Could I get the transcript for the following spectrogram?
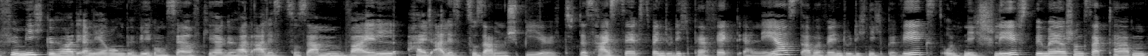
für mich gehört Ernährung, Bewegung, Self-Care, gehört alles zusammen, weil halt alles zusammenspielt. Das heißt, selbst wenn du dich perfekt ernährst, aber wenn du dich nicht bewegst und nicht schläfst, wie wir ja schon gesagt haben,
